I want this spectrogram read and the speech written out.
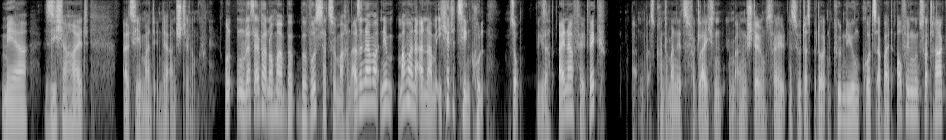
mehr Sicherheit als jemand in der Anstellung. Und um das einfach nochmal be bewusster zu machen. Also nehm, nehm, mach mal eine Annahme, ich hätte zehn Kunden. So, wie gesagt, einer fällt weg. Das könnte man jetzt vergleichen. Im Anstellungsverhältnis würde das bedeuten Kündigung, Kurzarbeit, Aufhebungsvertrag.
